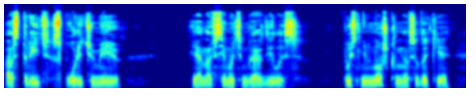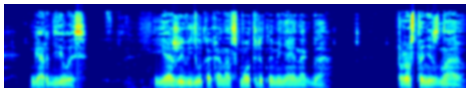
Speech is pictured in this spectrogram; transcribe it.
острить, спорить умею. И она всем этим гордилась. Пусть немножко, но все-таки гордилась. Я же видел, как она смотрит на меня иногда. Просто не знаю,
